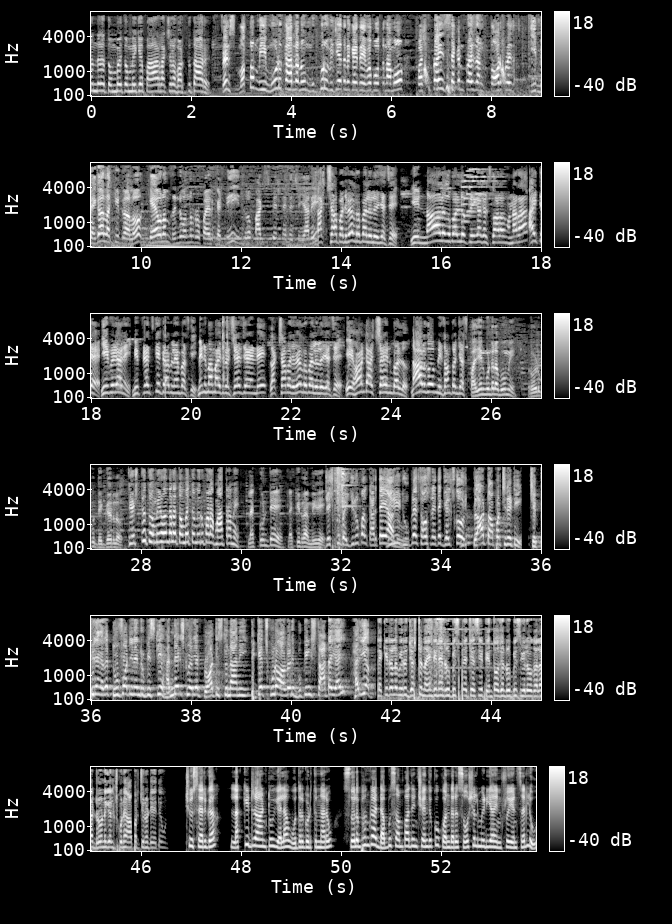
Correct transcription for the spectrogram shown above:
వందల తొంభై తొమ్మిదికే పదహారు లక్షల వర్తుతారు ఫ్రెండ్స్ మొత్తం ఈ మూడు కార్లను ముగ్గురు విజేతలకైతే ఇవ్వబోతున్నాము. First prize second prize and third prize ఈ మెగా లక్కీ డ్రాలో కేవలం రెండు వందల రూపాయలు కట్టి ఇందులో పార్టిసిపేషన్ అయితే చేయాలి. లక్ష పదివేల రూపాయలు విలువ చేసి ఈ నాలుగు బళ్ళు ఫ్రీగా ఉన్నారా? అయితే ఈ వీడియోని మీ ఫ్రెండ్స్కి ఫ్యామిలీ మెంబర్స్కి మినిమం ఐదుగురు షేర్ చేయండి. లక్ష పదివేల రూపాయలు విలువ చేసి ఈ హోండా షైన్ బళ్ళు నాలుగు మీ సొంతం చేసుకో పదిహేను గుంటల భూమి. రోడ్డుకు దగ్గరలో. జస్ట్ తొమ్మిది వందల తొంభై తొమ్మిది రూపాయలకు మాత్రమే. లెక్కుంటే లక్కీ డ్రా మీదే. జస్ట్ వెయ్యి రూపాయలు కడితే డూప్లెక్స్ హౌస్ అయితే గెలుచుకోవచ్చు ప్లాట్ ఆపర్చునిటీ. చెప్పినా కదా టూ ఫార్టీ నైన్ రూపీస్కి హండ్రెడ్ స్క్వేర్ యార్డ్ ప్లాట్ ఇస్తున్నా అని. టికెట్స్ కూడా ఆల్రెడీ బుకింగ్ స్టార్ట్ అయ్యాయి. హరియప్ లక్కీలో మీరు just ninety nine rupees pay చేసి టెన్ థౌసండ్ రూపీస్ విలువ గల డ్రోన్ గెలుచుకునే ఆపర్చునిటీ అయితే ఉంది. చూశారుగా లక్కీ డ్రా అంటూ ఎలా ఊదరగొడుతున్నారో సులభంగా డబ్బు సంపాదించేందుకు కొందరు సోషల్ మీడియా ఇన్ఫ్లుయెన్సర్లు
